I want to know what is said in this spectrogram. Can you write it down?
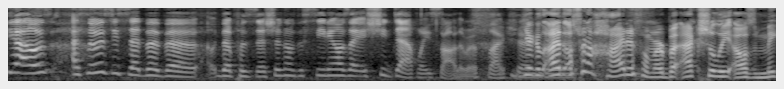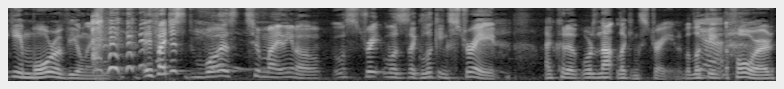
yeah, I was as soon as you said the the the position of the seating, I was like, she definitely saw the reflection. Yeah, because I, I was trying to hide it from her, but actually I was making more revealing. if I just was to my, you know, was straight, was like looking straight, I could have, was not looking straight, but looking Yeah. forward,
